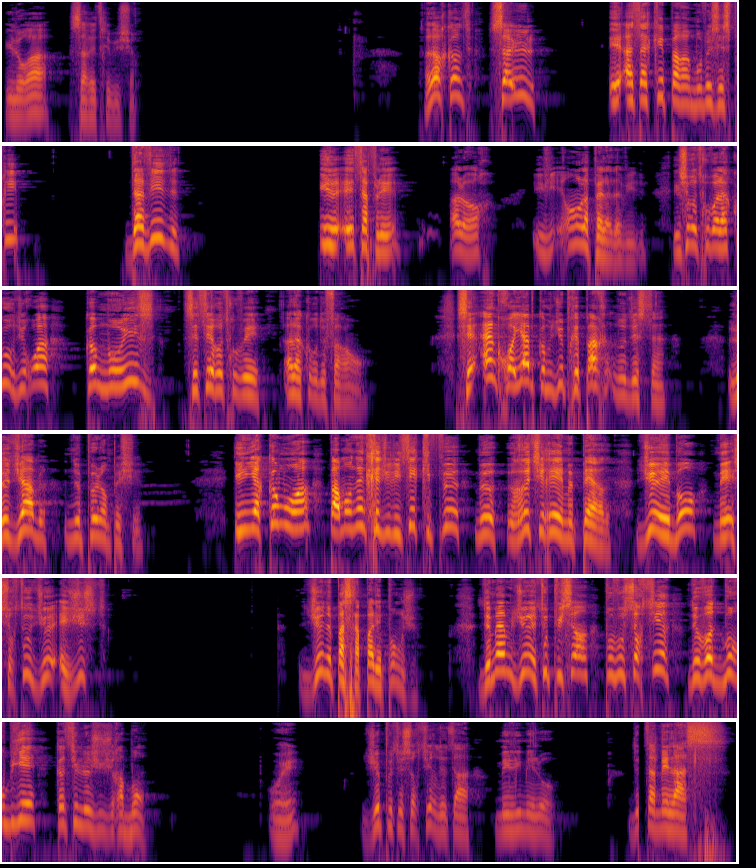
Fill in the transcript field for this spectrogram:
Il aura sa rétribution. Alors quand Saül est attaqué par un mauvais esprit, David, il est appelé. Alors, on l'appelle à David. Il se retrouve à la cour du roi comme Moïse s'était retrouvé à la cour de Pharaon. C'est incroyable comme Dieu prépare nos destins. Le diable ne peut l'empêcher. Il n'y a que moi, par mon incrédulité, qui peut me retirer et me perdre. Dieu est bon, mais surtout Dieu est juste. Dieu ne passera pas l'éponge. De même, Dieu est tout-puissant pour vous sortir de votre bourbier quand il le jugera bon. Oui. Dieu peut te sortir de ta mélimélo, de ta mélasse,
